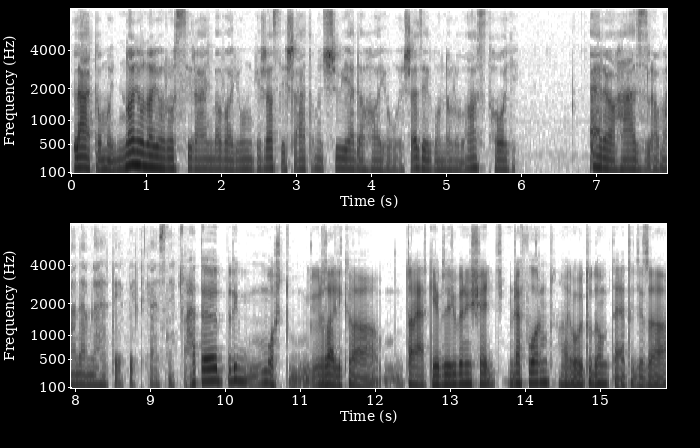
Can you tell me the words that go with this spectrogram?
Látom, hogy nagyon-nagyon rossz irányba vagyunk, és azt is látom, hogy süllyed a hajó, és ezért gondolom azt, hogy erre a házra már nem lehet építkezni. Hát pedig most zajlik a tanárképzésben is egy reform, ha jól tudom, tehát hogy ez a,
